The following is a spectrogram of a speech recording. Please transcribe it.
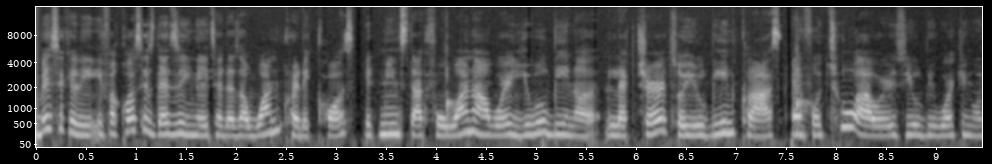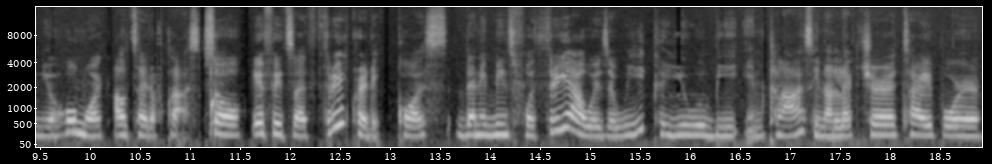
Basically, if a course is designated as a one credit course, it means that for one hour, you will be in a lecture, so you'll be in class, and for two hours, you'll be working on your homework outside of class. So if it's a three credit course, then it means for three hours a week, you will be in class in a lecture type or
